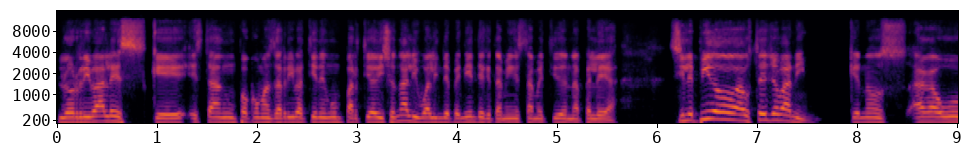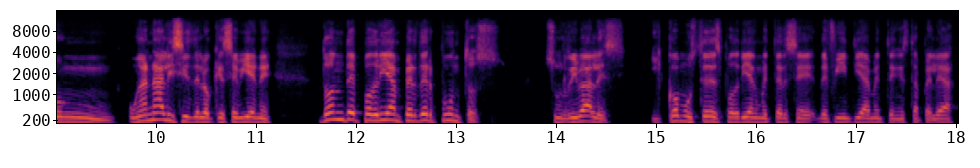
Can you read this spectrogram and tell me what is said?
Los rivales que están un poco más de arriba tienen un partido adicional, igual Independiente que también está metido en la pelea. Si le pido a usted, Giovanni, que nos haga un, un análisis de lo que se viene, ¿dónde podrían perder puntos? sus rivales y cómo ustedes podrían meterse definitivamente en esta pelea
